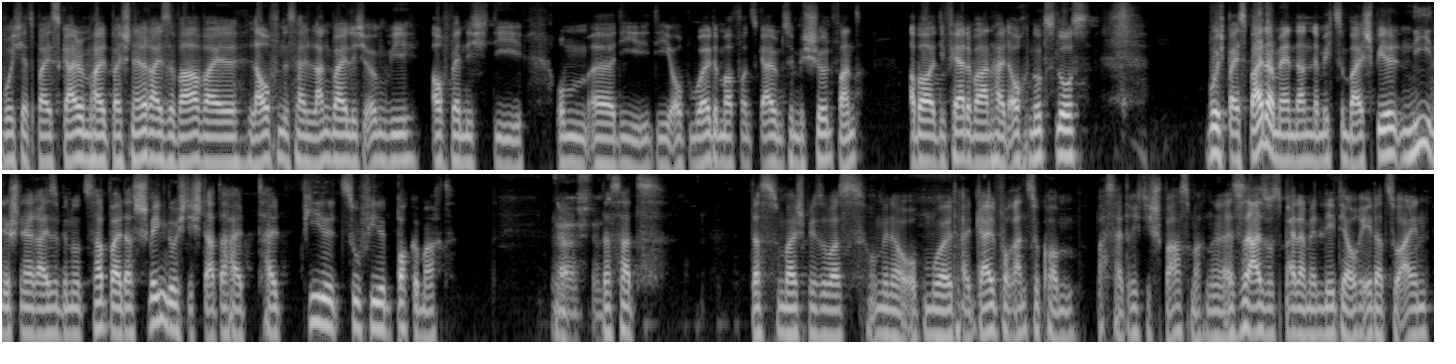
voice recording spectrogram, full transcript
wo ich jetzt bei Skyrim halt bei Schnellreise war, weil Laufen ist halt langweilig irgendwie, auch wenn ich die, um äh, die, die Open World immer von Skyrim ziemlich schön fand. Aber die Pferde waren halt auch nutzlos. Wo ich bei Spider-Man dann nämlich zum Beispiel nie eine Schnellreise benutzt habe, weil das Schwingen durch die Stadt da halt, halt viel zu viel Bock gemacht. Ja, stimmt. Das hat das zum Beispiel sowas, um in der Open World halt geil voranzukommen, was halt richtig Spaß macht. Ne? Es ist also Spider-Man lädt ja auch eh dazu ein,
